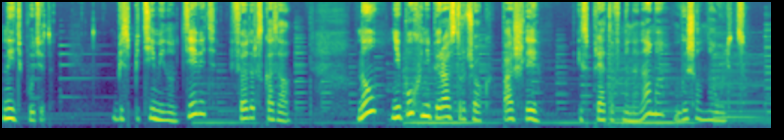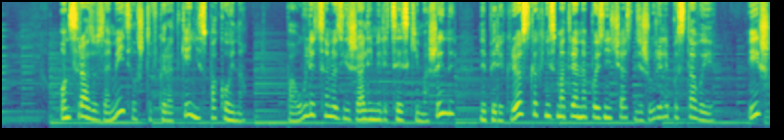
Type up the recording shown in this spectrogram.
ныть будет». Без пяти минут девять Федор сказал – «Ну, ни пуха, ни пера, стручок, пошли!» И, спрятав Мананама, вышел на улицу. Он сразу заметил, что в городке неспокойно. По улицам разъезжали милицейские машины, на перекрестках, несмотря на поздний час, дежурили постовые. «Ишь,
